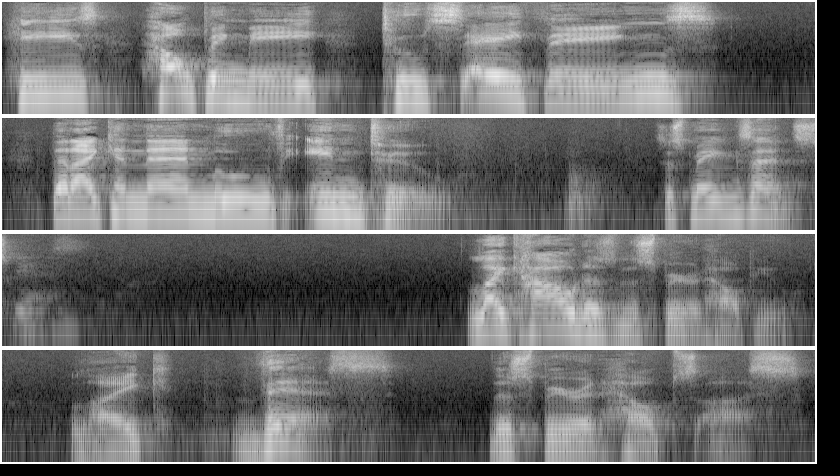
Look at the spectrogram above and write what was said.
He's helping me to say things that I can then move into. Is this making sense? Yes. like how does the Spirit help you? Like this. The Spirit helps us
